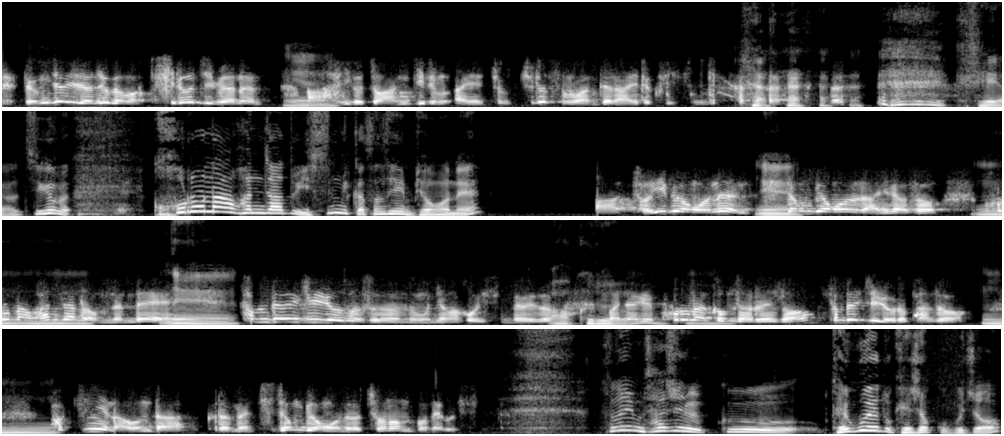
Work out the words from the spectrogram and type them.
명절 연휴가 막 길어지면은 예. 아 이거 좀 안 기름 아니 좀 줄였으면 안 되나 이렇게 있습니다. 그래요. 지금 네. 코로나 환자도 있습니까 선생님 병원에? 아, 저희 병원은 예. 지정병원은 아니라서 코로나 음. 환자는 없는데 네. 선별진료소는 운영하고 있습니다. 그래서 아, 만약에 코로나 음. 검사를 해서 선별진료로 봐서 음. 확진이 나온다 그러면 지정병원으로 전원 보내고 있습니다. 선생님 사실 그 대구에도 계셨고 그죠?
